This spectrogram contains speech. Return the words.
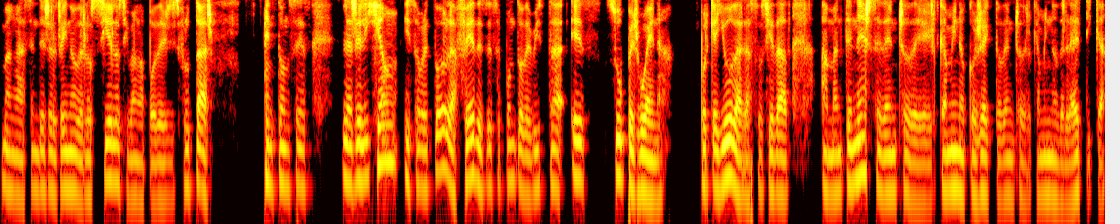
van a ascender al reino de los cielos y van a poder disfrutar. Entonces, la religión y sobre todo la fe desde ese punto de vista es súper buena porque ayuda a la sociedad a mantenerse dentro del camino correcto, dentro del camino de la ética.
